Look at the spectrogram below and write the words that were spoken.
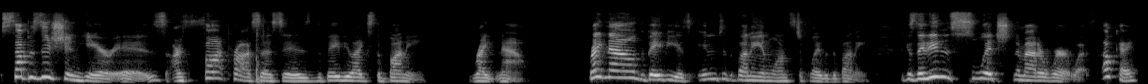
supposition here is, our thought process is the baby likes the bunny right now. Right now, the baby is into the bunny and wants to play with the bunny because they didn't switch no matter where it was. Okay,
